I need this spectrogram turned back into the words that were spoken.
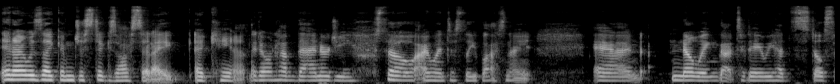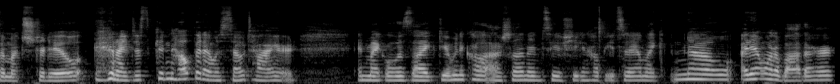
And I was like, I'm just exhausted. I, I can't. I don't have the energy. So I went to sleep last night and knowing that today we had still so much to do and I just couldn't help it. I was so tired. And Michael was like, do you want me to call Ashlyn and see if she can help you today? I'm like, no, I didn't want to bother her.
